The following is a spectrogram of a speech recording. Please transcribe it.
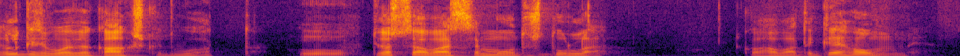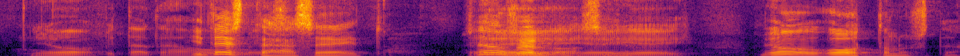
Jollakin se voi viedä 20 vuotta. mm. Jossain vaiheessa se muutos tulee, kunhan vaan tekee hommia. Joo, pitää tehdä Itsestähän se ei tule. Se on ei, selvä ei, asia. ei, ei. Me oon oottanut sitä.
